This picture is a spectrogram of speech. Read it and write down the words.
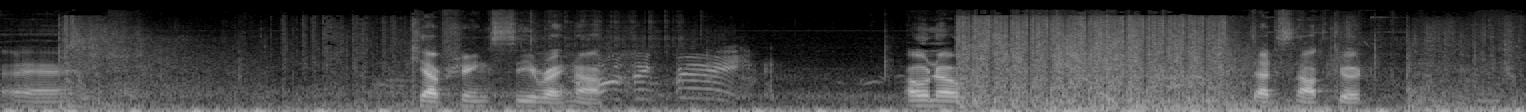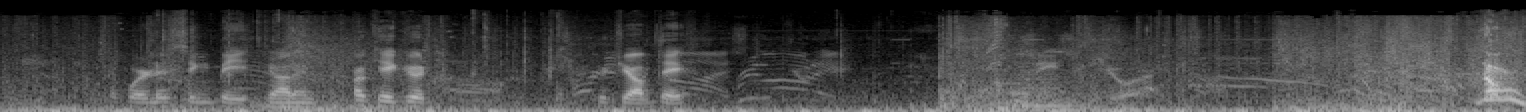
Uh, capturing C right now. Oh no. That's not good. We're losing B. Got him. Okay, good. Good job, Dave. No!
